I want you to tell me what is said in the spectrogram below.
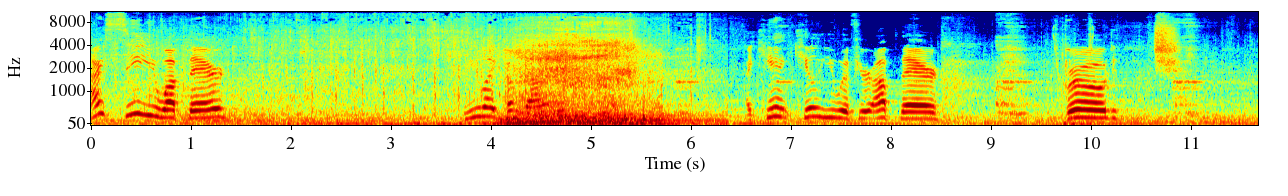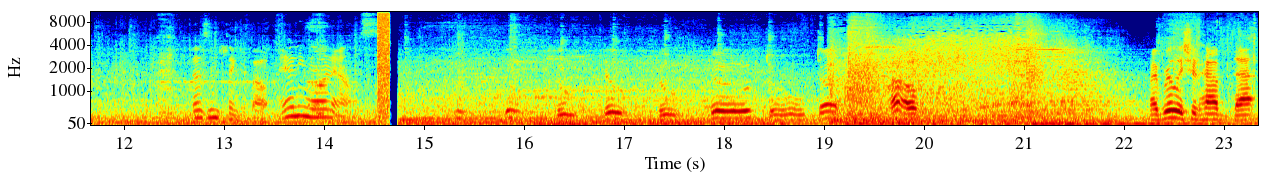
I see you up there. Can you, like, come down? I can't kill you if you're up there. Rude. Doesn't think about anyone else. Uh oh. I really should have that.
